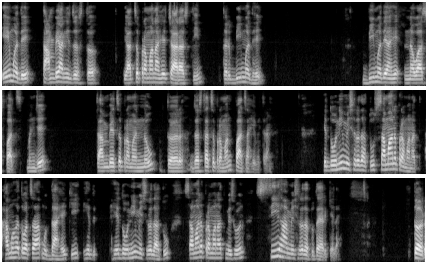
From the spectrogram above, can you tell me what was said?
ए मध्ये तांबे आणि जस्त याचं प्रमाण आहे चार तीन. तर बी मध्ये बी मध्ये आहे नवास पाच. म्हणजे तांब्याचं प्रमाण नऊ तर जस्ताचं प्रमाण पाच आहे मित्रांनो. हे दोन्ही मिश्र धातू समान प्रमाणात हा महत्त्वाचा मुद्दा आहे की हे हे दोन्ही मिश्र धातू समान प्रमाणात मिसळून सी हा मिश्र धातू तयार केलाय. तर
